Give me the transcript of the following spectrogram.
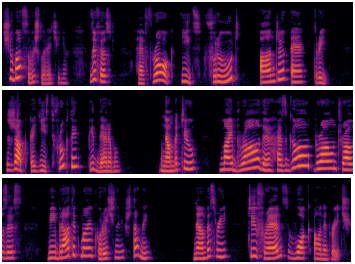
щоб у вас вийшло речення. The first. A frog eats fruit under a tree. Жабка їсть фрукти під деревом. Number two. My brother has got brown trousers. Мій братик має коричневі штани. Number three. Two friends walk on a bridge.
